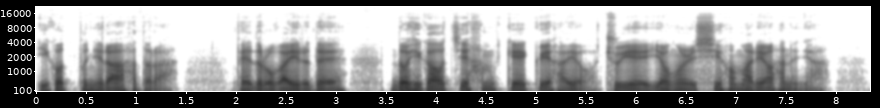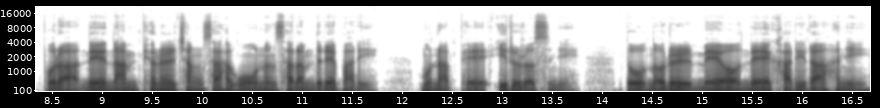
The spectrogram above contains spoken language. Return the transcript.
이것뿐이라 하더라. 베드로가 이르되 너희가 어찌 함께 꾀하여 주의 영을 시험하려 하느냐 보라 내 남편을 장사하고 오는 사람들의 발이 문 앞에 이르렀으니 또 너를 메어 내 가리라 하니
